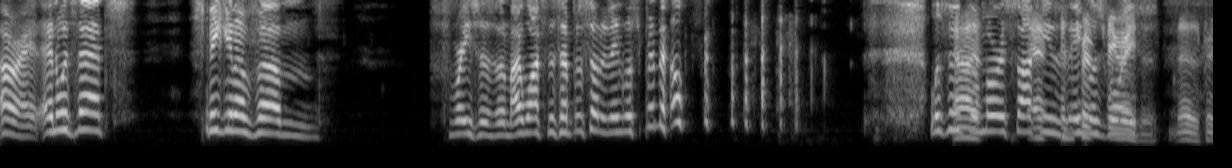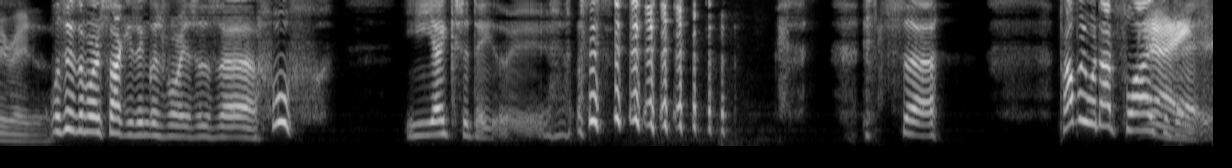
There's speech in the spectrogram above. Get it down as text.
All right, and with that, speaking of um racism, I watched this episode in English, else. Listening Uh, to Murasaki's English voice. racist. That is pretty racist. Listening to Murasaki's English voice is uh whew, yikes a daisy. it's uh probably would not fly Yikes. today.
